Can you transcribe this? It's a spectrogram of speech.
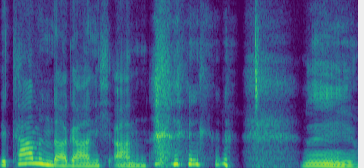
wir kamen da gar nicht an. Nee,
